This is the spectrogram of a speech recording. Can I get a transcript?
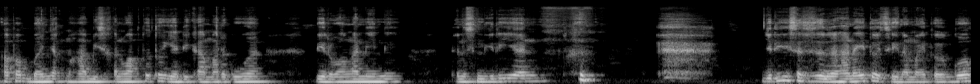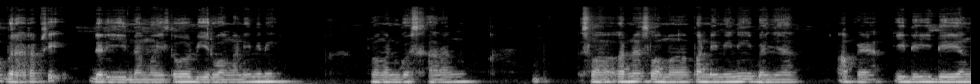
apa banyak menghabiskan waktu tuh ya di kamar gue di ruangan ini dan sendirian. Jadi sesederhana itu sih nama itu. Gue berharap sih dari nama itu di ruangan ini nih ruangan gue sekarang. Sel karena selama pandemi ini banyak apa ya ide-ide yang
